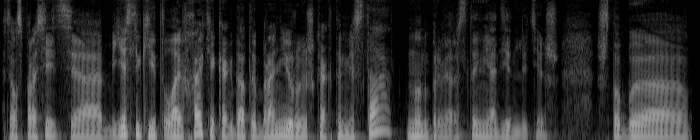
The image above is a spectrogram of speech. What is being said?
Хотел спросить, а есть ли какие-то лайфхаки, когда ты бронируешь как-то места, ну, например, если ты не один летишь, чтобы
